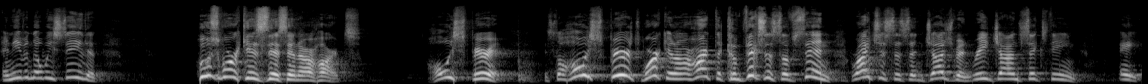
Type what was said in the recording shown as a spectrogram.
And even though we see that, whose work is this in our hearts? Holy Spirit. It's the Holy Spirit's work in our heart that convicts us of sin, righteousness, and judgment. Read John 16, 8.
